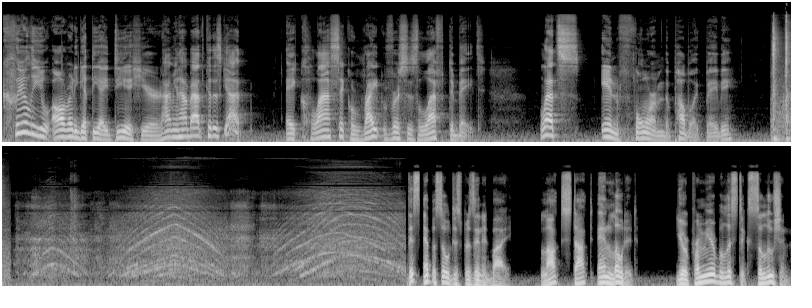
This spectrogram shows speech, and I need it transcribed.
Clearly, you already get the idea here. I mean, how bad could this get? A classic right versus left debate. Let's inform the public, baby. This episode is presented by Locked, stocked, and loaded. Your premier ballistics solution.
